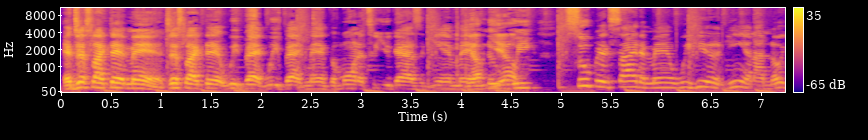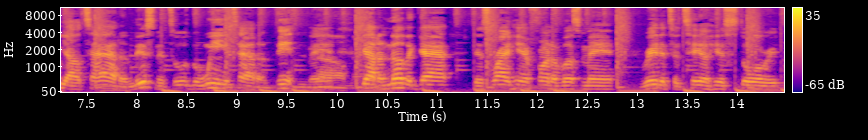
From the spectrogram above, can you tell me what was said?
And just like that, man, just like that, we back, we back, man. Good morning to you guys again, man. Yep, New yep. week, super excited, man. We here again. I know y'all tired of listening to us, but we ain't tired of venting, man. No, man. Got another guy that's right here in front of us, man, ready to tell his story.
